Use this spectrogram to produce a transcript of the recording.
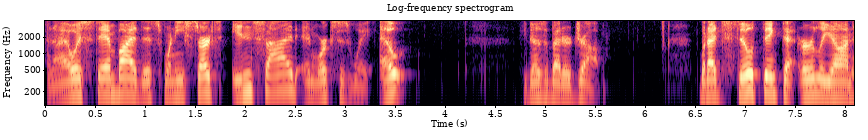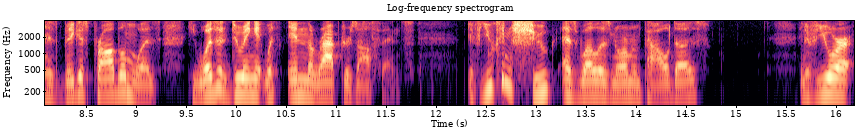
and I always stand by this, when he starts inside and works his way out, he does a better job. But I still think that early on, his biggest problem was he wasn't doing it within the Raptors offense. If you can shoot as well as Norman Powell does, and if you are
